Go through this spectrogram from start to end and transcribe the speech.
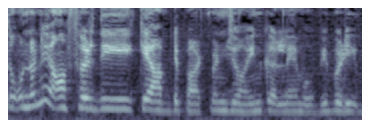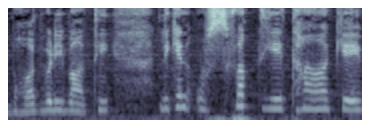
तो उन्होंने ऑफ़र दी कि आप डिपार्टमेंट ज्वाइन कर लें वो भी बड़ी बहुत बड़ी बात थी। लेकिन उस वक्त ये था कि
